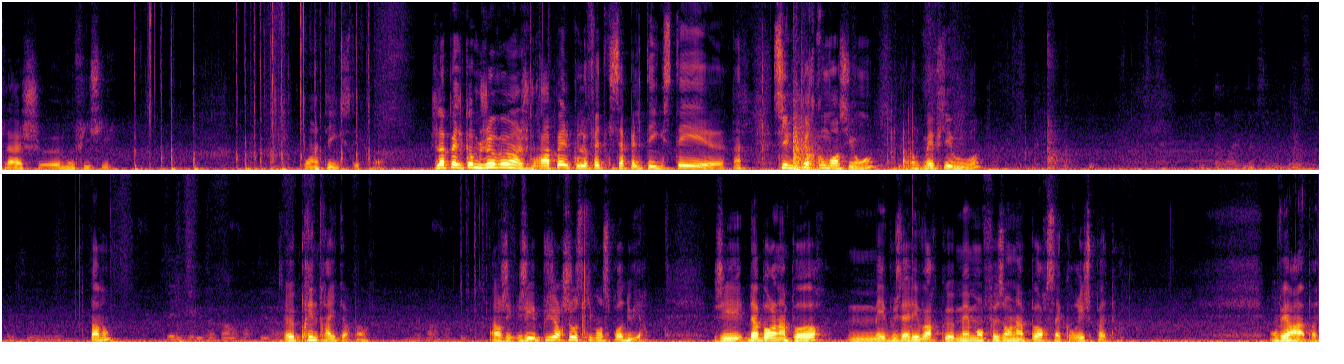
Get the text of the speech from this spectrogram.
slash mon fichier. Voilà. Je l'appelle comme je veux. hein. Je vous rappelle que le fait qu'il s'appelle txt, euh, c'est une pure convention. hein. Donc méfiez-vous. hein. Pardon? Euh, Printwriter, pardon. Alors j'ai- plusieurs choses qui vont se produire. J'ai d'abord l'import, mais vous allez voir que même en faisant l'import, ça corrige pas tout. On verra après.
